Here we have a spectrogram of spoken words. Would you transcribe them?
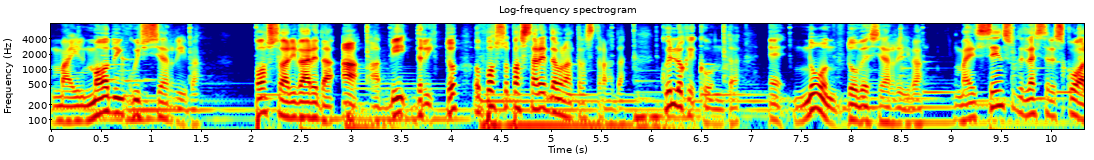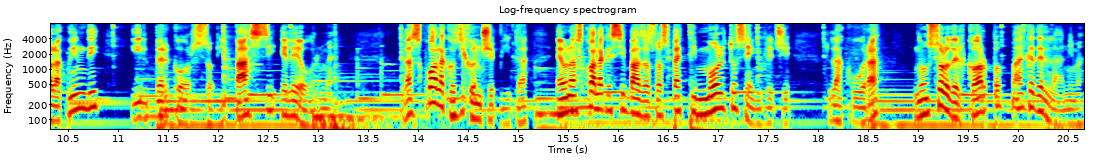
ma il modo in cui ci si arriva. Posso arrivare da A a B dritto o posso passare da un'altra strada. Quello che conta è non dove si arriva, ma il senso dell'essere scuola, quindi il percorso, i passi e le orme. La scuola così concepita è una scuola che si basa su aspetti molto semplici, la cura non solo del corpo ma anche dell'anima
